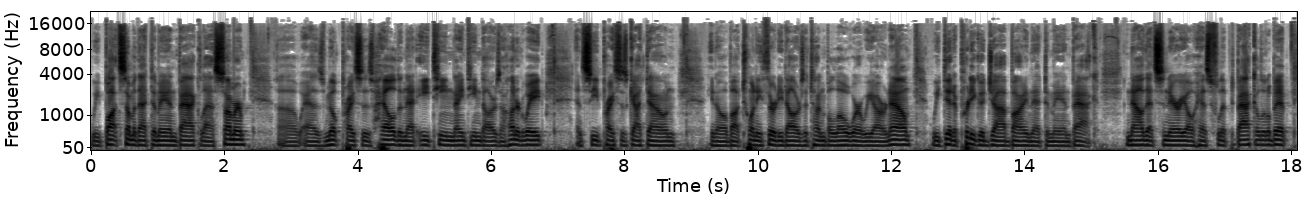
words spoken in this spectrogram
We bought some of that demand back last summer uh, as milk prices held in that $18, $19 a hundredweight, and seed prices got down, you know, about $20, $30 a ton below where we are now. We did a pretty good job buying that demand back. Now that scenario has flipped back a little bit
